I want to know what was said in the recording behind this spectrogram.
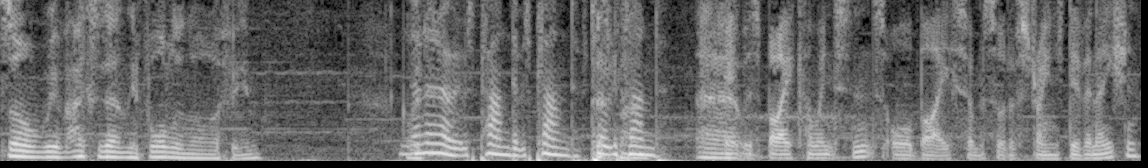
So we've accidentally fallen on a theme. No, no, no. It was planned. It was planned. It was totally planned. planned. Uh, it was by coincidence or by some sort of strange divination.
